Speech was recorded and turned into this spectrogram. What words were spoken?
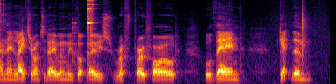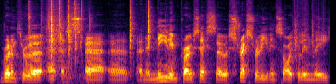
and then later on today when we've got those rough profiled we'll then get them run them through a, a, a an annealing process so a stress relieving cycle in the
